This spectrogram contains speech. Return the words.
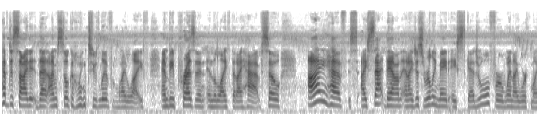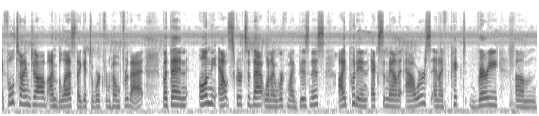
have decided that I'm still going to live my life and be present in the life that I have. So I have, I sat down and I just really made a schedule for when I work my full-time job. I'm blessed, I get to work from home for that. But then on the outskirts of that, when I work my business, I put in X amount of hours and I've picked very um,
